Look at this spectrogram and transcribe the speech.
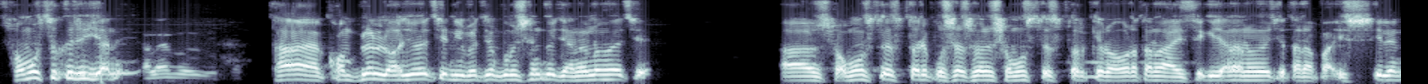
সমস্ত কিছু জানে। হ্যাঁ কমপ্লেন লজ হয়েছে, নির্বাচন কমিশনকে জানানো হয়েছে। আর সমস্ত স্তরে, প্রশাসনের সমস্ত স্তরকে রহরা থানা আইসিকে জানানো হয়েছে, তারা এসেছিলেন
